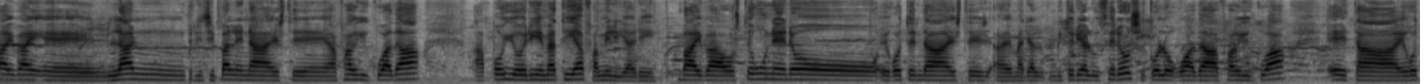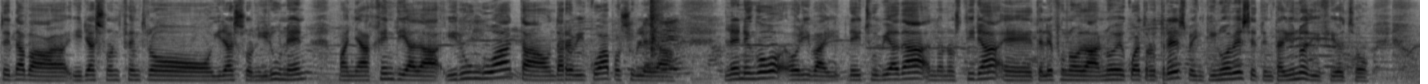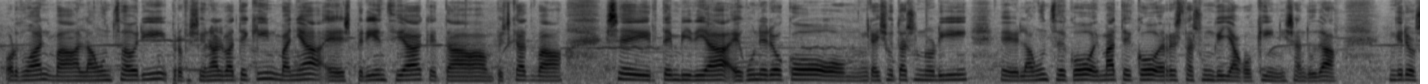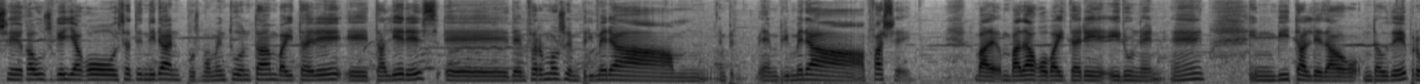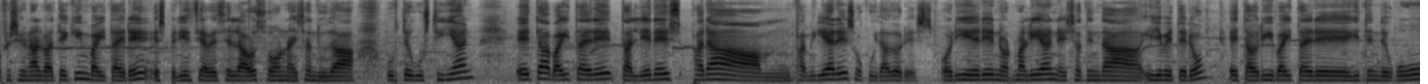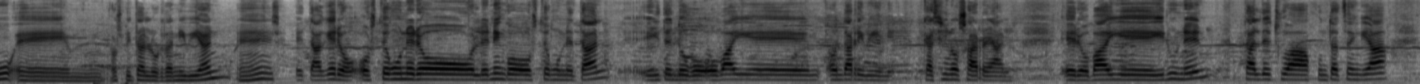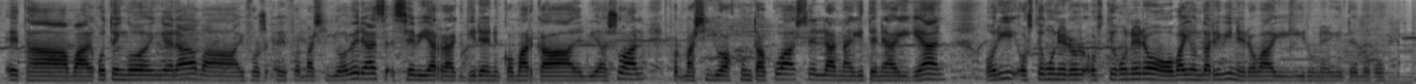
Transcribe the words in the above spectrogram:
Bai, bai, e, lan principalena este afagikoa da, apoio hori ematia familiari. Bai, ba, ostegunero egoten da este eh, Maria Vitoria Lucero, psikologoa da afagikoa eta egoten da ba, irason zentro irason irunen, baina jendia da irungoa eta ondarrebikoa posible da. Lehenengo hori bai, deitzu bia da, donostira, e, telefono da 943 29 71 18. Orduan, ba, laguntza hori profesional batekin, baina e, esperientziak eta pizkat ba, ze irten bidea eguneroko mm, gaixotasun hori e, laguntzeko, emateko errestasun gehiagokin izan du da. Gero, ze gauz gehiago izaten diran, pues momentu hontan baita ere e, talleres e, de enfermos en primera, en, en primera fase, badago baita ere irunen. Eh? Bi talde daude profesional batekin baita ere, esperientzia bezala oso ona izan du da urte guztian, eta baita ere talleres para mm, familiares o cuidadores. Hori ere normalian izaten da hilebetero, eta hori baita ere egiten dugu eh, hospital urdanibian. Eh? Eta gero, ostegunero lehenengo ostegunetan, egiten dugu obai e, ondarribin kasino sarrean ero bai e, irunen, taldetsua juntatzen gea, eta ba, egotengoen gara ba, informazioa beraz, ze biharrak diren komarka del bidazoan, informazioa juntakoa, ze lan egiten egigean, hori ostegunero, ostegunero bai ondarribin, ero bai irunen egiten dugu.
